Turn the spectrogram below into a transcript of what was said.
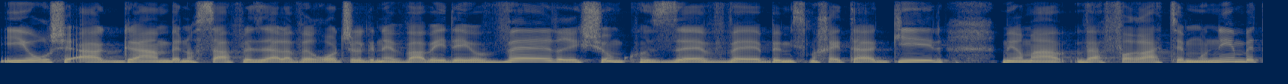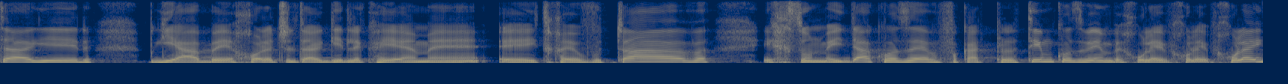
היא הורשעה גם בנוסף לזה על עבירות של גניבה בידי עובד, רישום כוזב במסמכי תאגיד, מרמה והפרת אמונים בתאגיד, פגיעה ביכולת של תאגיד לקיים אה, אה, התחייבותיו, אחסון מידע כוזב, הפקת פלטים כוזבים וכולי וכולי וכולי.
